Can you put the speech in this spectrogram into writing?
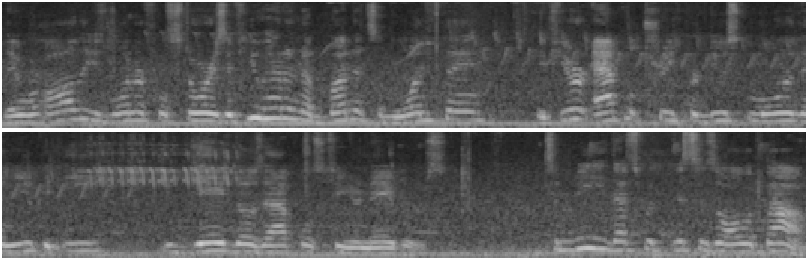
They were all these wonderful stories. If you had an abundance of one thing, if your apple tree produced more than you could eat, you gave those apples to your neighbors. To me, that's what this is all about.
